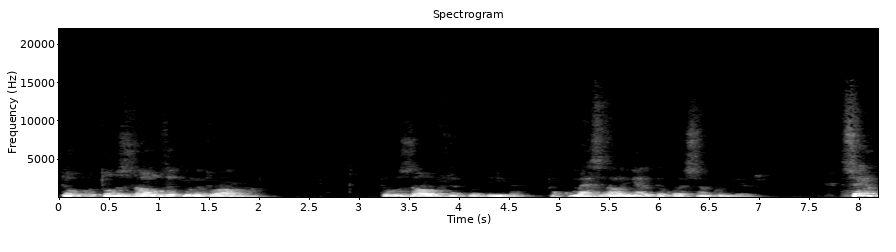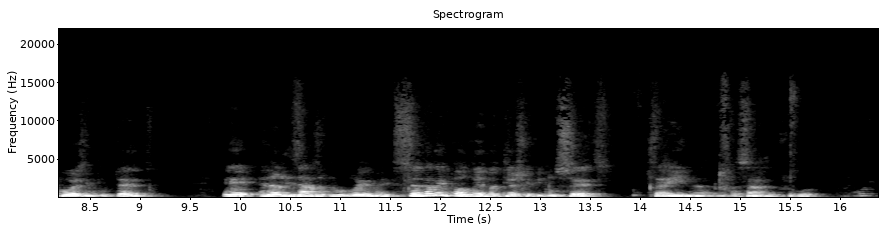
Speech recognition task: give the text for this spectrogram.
tu, tu resolves aquilo na tua alma. Tu resolves na tua vida. Começas a alinhar o teu coração com Deus. Terceira coisa importante é analisar o problema. É interessante. Alguém pode ler Mateus capítulo 7? Está aí na passagem, por favor. Porque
